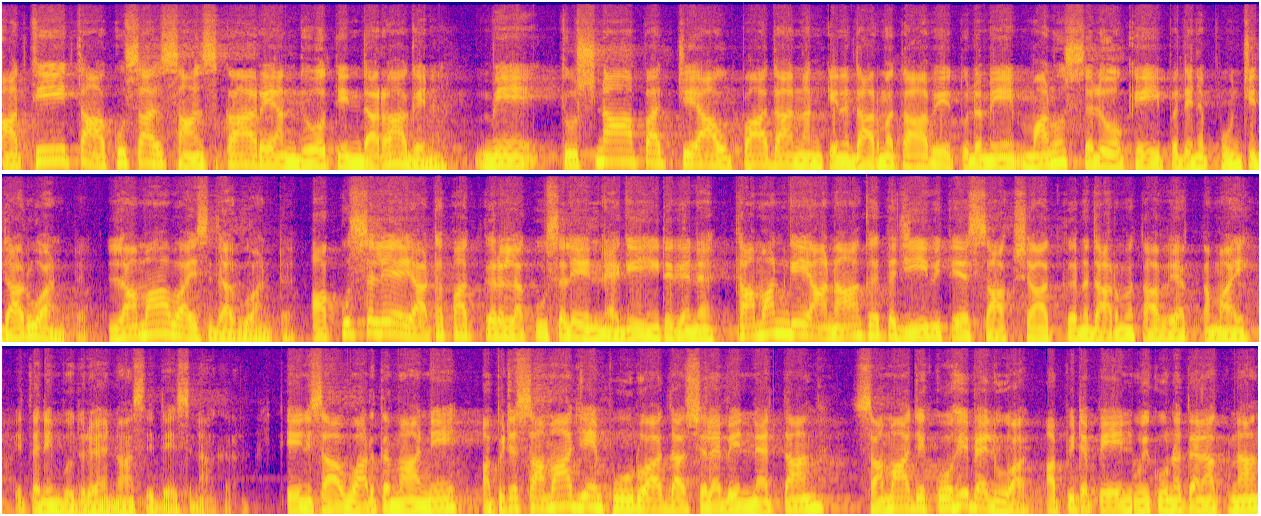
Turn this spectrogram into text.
අතීත අකුසල් සංස්කාරයන් දෝතින් දරාගෙන මේ තුෂ්නාපච්චයා උපාදානන් කෙන ධර්මතාවය තුළ මේ මනුස්සලෝකයේ ඉපදෙන පුංචි දරුවන්ට ළමාවයිසි දරුවන්ට අකුසලේ යටපත් කරලා කුසලයෙන් නැගේහිටගෙන තමන්ගේ අනාගත ජීවිතය සාක්ෂාත් කරන ධර්මතාවයක් තමයි එතනින් බුදුරජන් වන්සේ දේශනා කරන. ඒ නිසා වර්තමානයේ අපිට සමාජයෙන් පූරුවාදර්ශ ලැබෙන් නැත්තං සමාජ කොහෙ බැලුවත් අපිට පේන් විකුණ තැනක් නං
